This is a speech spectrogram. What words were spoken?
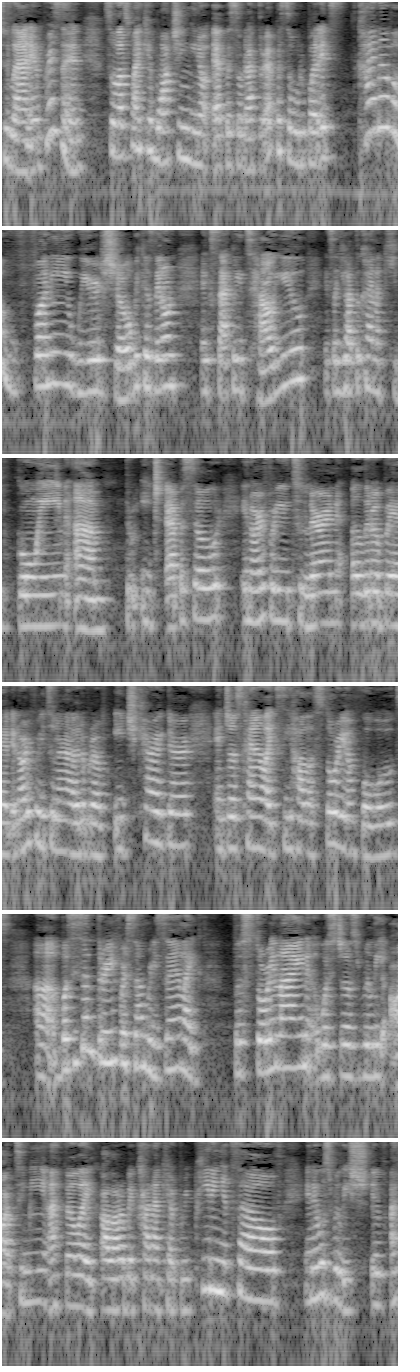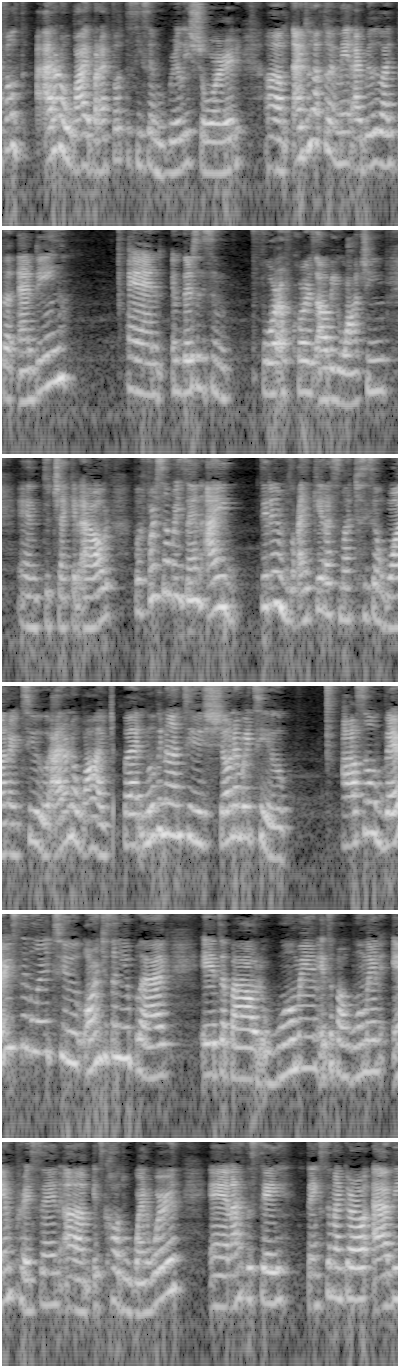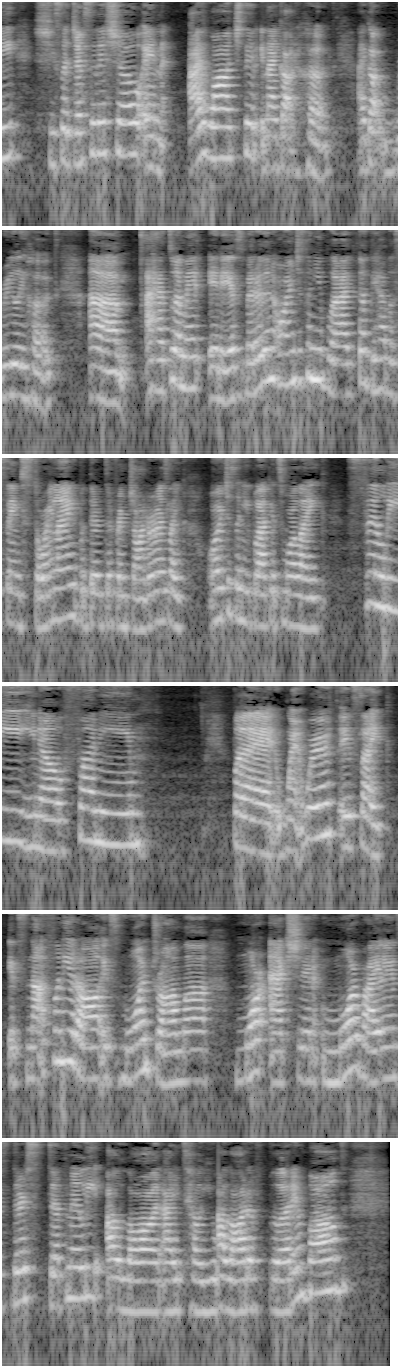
to land in prison? So that's why I kept watching, you know, episode after episode. But it's kind of a funny, weird show because they don't exactly tell you. It's like you have to kind of keep going um, through each episode in order for you to learn a little bit, in order for you to learn a little bit of each character and just kind of like see how the story unfolds. Uh, but season three, for some reason, like the storyline was just really odd to me. I felt like a lot of it kind of kept repeating itself, and it was really. if I felt I don't know why, but I felt the season really short. Um, I do have to admit I really like the ending, and if there's a season four, of course I'll be watching and to check it out. But for some reason I didn't like it as much as season one or two. I don't know why. But moving on to show number two. Also very similar to Orange is the New Black it's about woman. It's about woman in prison. Um, it's called Wentworth, and I have to say thanks to my girl Abby. She suggested this show, and I watched it, and I got hooked. I got really hooked. Um, I have to admit, it is better than Orange is the New Black. Like they have the same storyline, but they're different genres. Like Orange is the New Black, it's more like silly, you know, funny. But Wentworth, it's like it's not funny at all. It's more drama, more action, more violence. There's definitely a lot, I tell you, a lot of blood involved.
